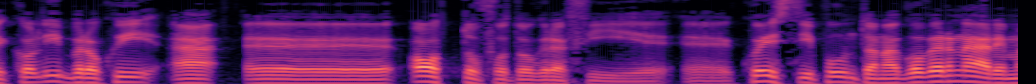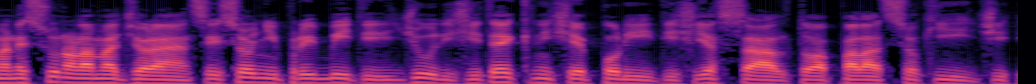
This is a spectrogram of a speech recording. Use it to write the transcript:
ecco, Libero qui ha eh, otto fotografie. Eh, questi puntano a governare, ma nessuno alla maggioranza. I sogni proibiti di giudici tecnici e politici, assalto a Palazzo Chigi.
